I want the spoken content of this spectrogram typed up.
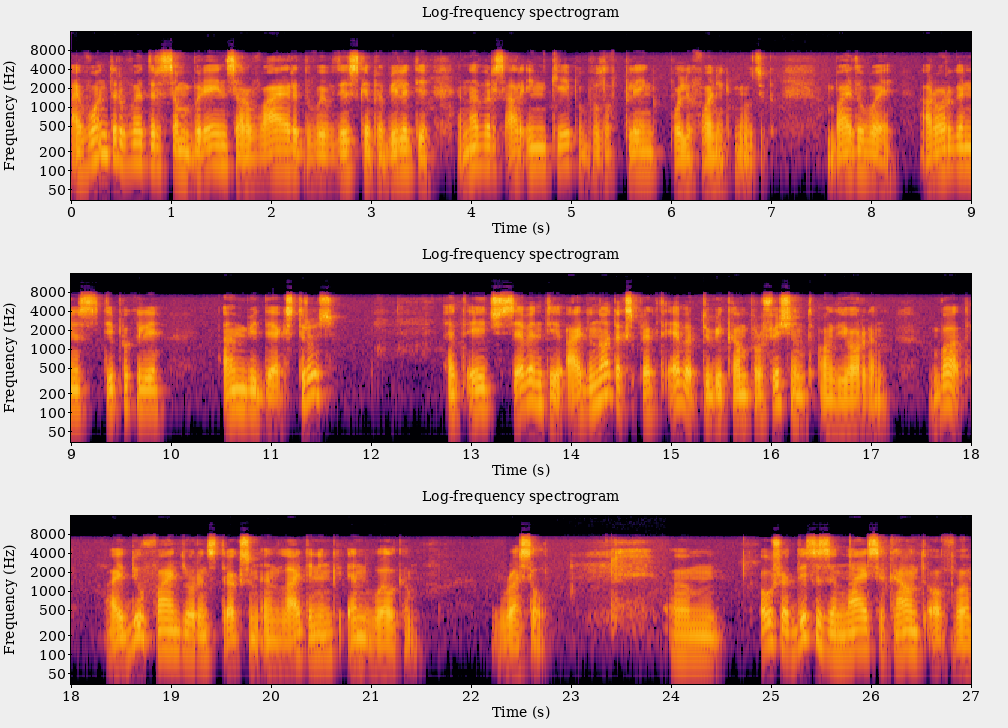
I wonder whether some brains are wired with this capability and others are incapable of playing polyphonic music. By the way, are organists typically ambidextrous? At age 70, I do not expect ever to become proficient on the organ, but I do find your instruction enlightening and welcome. Russell. Um, Ausra, this is a nice account of uh,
